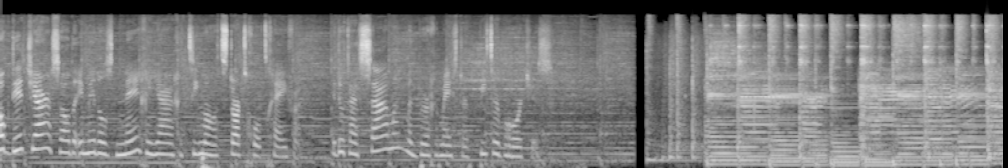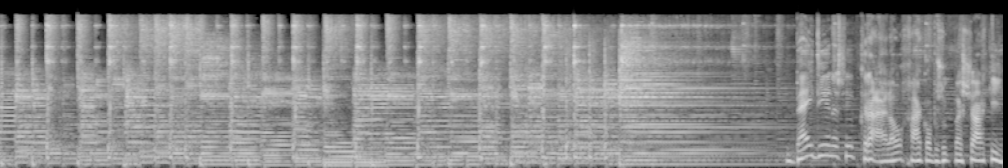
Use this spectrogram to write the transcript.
Ook dit jaar zal de inmiddels 9-jarige Timo het startschot geven. Dit doet hij samen met burgemeester Pieter Broortjes. Bij DNS Krailo ga ik op bezoek bij Sharky.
